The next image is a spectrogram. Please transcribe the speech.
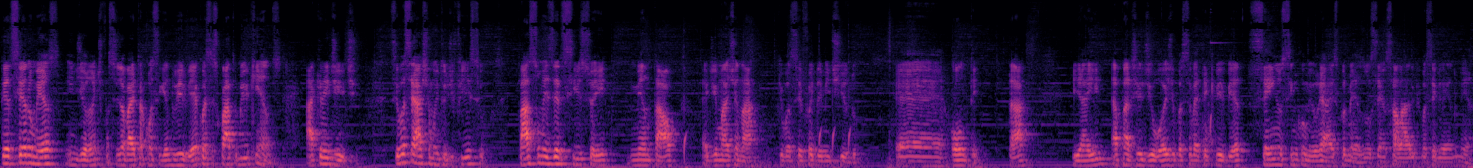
Terceiro mês em diante você já vai estar conseguindo viver com esses 4.500. Acredite. Se você acha muito difícil, faça um exercício aí mental é de imaginar que você foi demitido é, ontem, tá? E aí, a partir de hoje, você vai ter que viver sem os 5 mil reais por mês, ou sem o salário que você ganha no mês.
